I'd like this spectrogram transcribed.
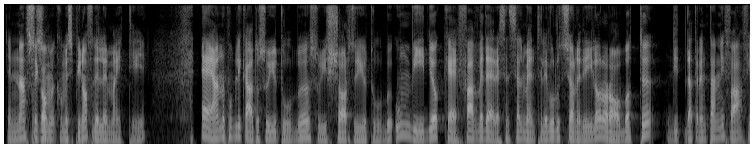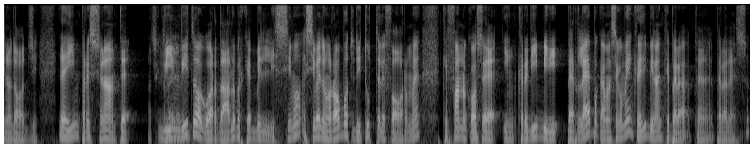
e nasce so. come, come spin-off dell'MIT e hanno pubblicato su YouTube, sugli shorts di YouTube, un video che fa vedere essenzialmente l'evoluzione dei loro robot di, da 30 anni fa fino ad oggi. Ed è impressionante. Vi invito a guardarlo perché è bellissimo e si vedono robot di tutte le forme che fanno cose incredibili per l'epoca, ma secondo me incredibili anche per, per, per adesso.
